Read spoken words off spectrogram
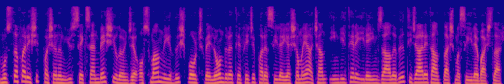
Mustafa Reşit Paşa'nın 185 yıl önce Osmanlı'yı dış borç ve Londra tefeci parasıyla yaşamaya açan İngiltere ile imzaladığı ticaret antlaşması ile başlar.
